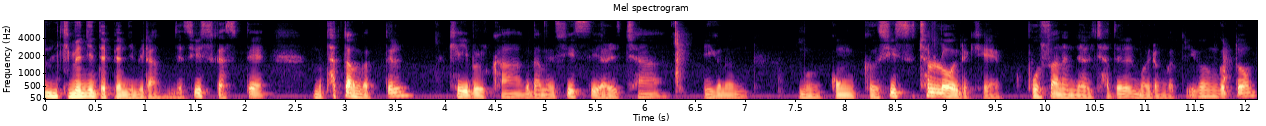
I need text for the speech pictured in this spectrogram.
음, 김현진 대표님이랑 이제 스위스 갔을 때 뭐 탔던 것들 케이블카 그다음에 스위스 열차 이거는 뭐 공 그 스위스 철로 이렇게 보수하는 열차들 뭐 이런 것들 이런 것도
